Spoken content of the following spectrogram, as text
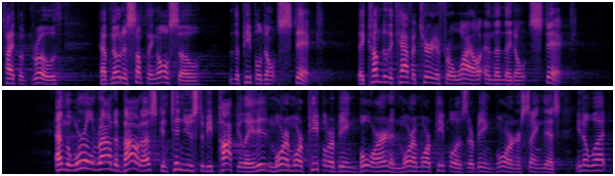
type of growth have noticed something also that the people don't stick. They come to the cafeteria for a while and then they don't stick. And the world round about us continues to be populated, and more and more people are being born, and more and more people, as they're being born, are saying this you know what?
